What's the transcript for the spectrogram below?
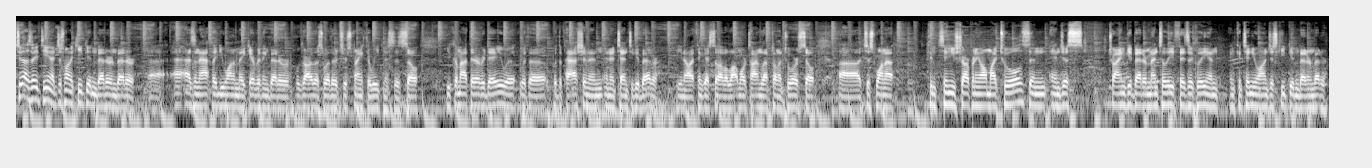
In 2018, I just want to keep getting better and better. Uh, as an athlete, you want to make everything better, regardless whether it's your strength or weaknesses. So you come out there every day with, with a with a passion and, and, intent to get better. You know, I think I still have a lot more time left on the tour, so uh, just want to continue sharpening all my tools and, and just try and get better mentally, physically, and, and continue on, just keep getting better and better.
